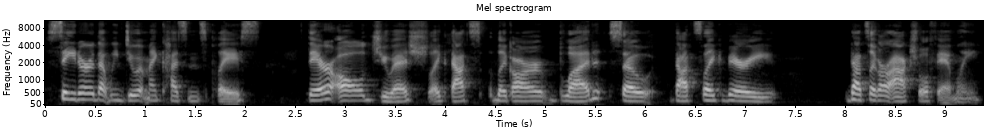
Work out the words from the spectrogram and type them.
Seder that we do at my cousin's place. They're all Jewish. Like that's like our blood. So that's like very, that's like our actual family.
